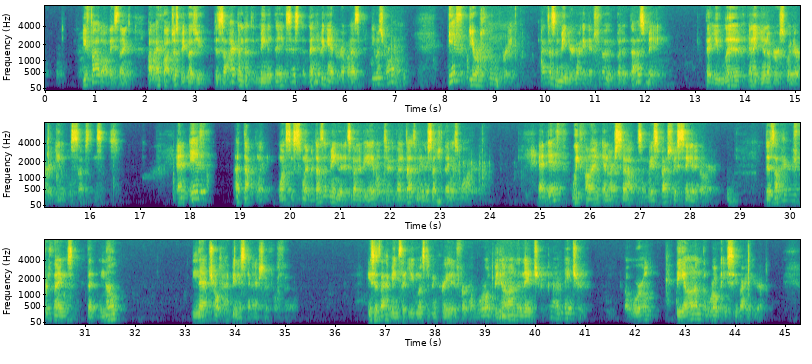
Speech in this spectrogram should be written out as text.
You felt all these things, but I thought just because you desired them doesn't mean that they existed. Then he began to realize he was wrong. If you're hungry, that doesn't mean you're going to get food, but it does mean that you live in a universe where there are eatable substances. And if a duckling wants to swim, it doesn't mean that it's going to be able to, but it does mean there's such a thing as water. And if we find in ourselves, and we especially see it in art, desires for things that no natural happiness can actually fulfill, he says that means that you must have been created for a world beyond the nature, beyond nature, a world beyond the world that you see right here.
